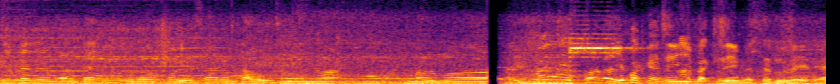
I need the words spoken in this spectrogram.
చెప్పేది ఏంటంటే ఇప్పుడు పోయినసారి అంతా వచ్చింది మనము ఈ పక్క చెయ్యి ఈ పక్క చెయ్యి తెరలు వేరే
